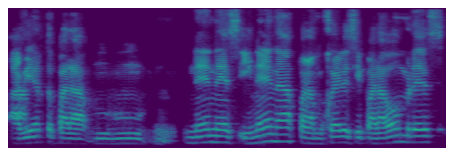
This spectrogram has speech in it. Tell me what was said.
abierto para mm, nenes y nenas, para mujeres y para hombres.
